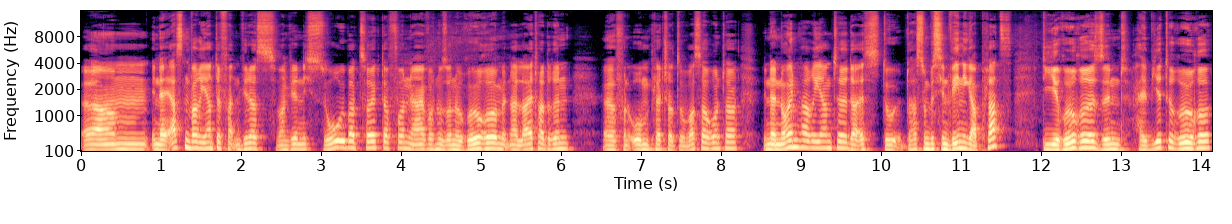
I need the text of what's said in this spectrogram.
Ähm, in der ersten Variante fanden wir das, waren wir nicht so überzeugt davon. Ja, einfach nur so eine Röhre mit einer Leiter drin. Äh, von oben plätschert so Wasser runter. In der neuen Variante, da ist du, du hast so ein bisschen weniger Platz. Die Röhre sind halbierte Röhre,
